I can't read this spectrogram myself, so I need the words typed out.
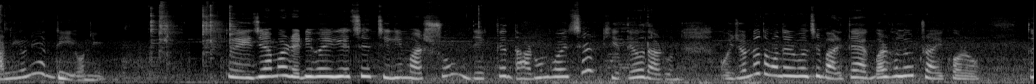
আনিও নি আর দিইও নি। তো এই যে আমার রেডি হয়ে গিয়েছে চিলি মাশরুম দেখতে দারুণ হয়েছে আর খেতেও দারুণ। ওই জন্য তোমাদের বলছি বাড়িতে একবার হলেও ট্রাই করো। তো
